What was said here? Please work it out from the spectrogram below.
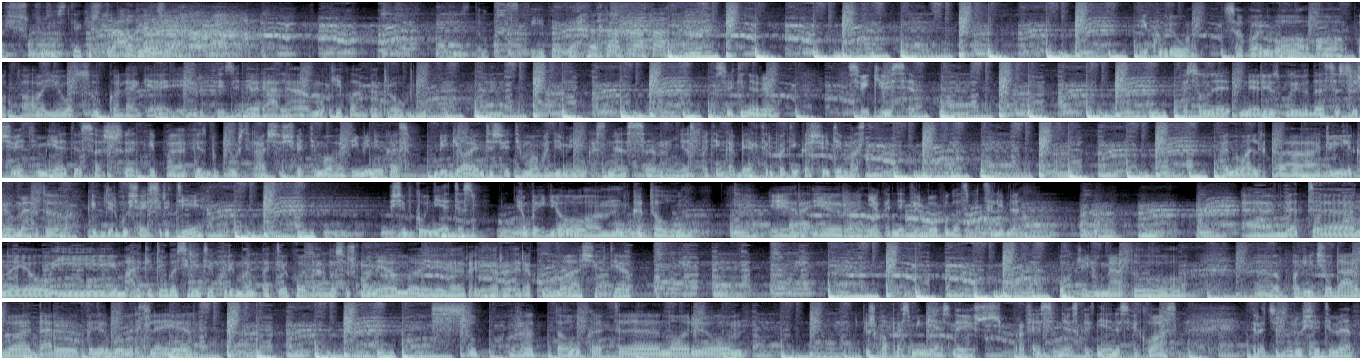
Iš kur jūs tiek ištraukėte čia? Jūs daug skaitėte. Įkūriau savo NVO, o po to jau su kolegė ir fizinė realią mokyklą bendro ugdymo. Sveiki, Nerijau. Sveiki visi. Nerijus Buividas, esu švietimietis, aš kaip Facebook'e užsirašęs švietimo vadybininkas, bėgiojantis švietimo vadybininkas, nes, nes patinka bėgti ir patinka švietimas. 11-12 jau metų, kaip dirbu šiai srity. Šiaip kaunietis, baigiau KTU ir, ir niekada nedirbau pagal specialybę. Bet nuėjau į marketingo sritį, kuri man patiko, darbas su žmonėm ir, ir reklama šiek tiek. Po kelių metų pakeičiau darbą, dar padirbau verslę ir supratau, kad noriu kažko prasmingesnio iš profesinės kasdienės veiklos ir atsidūriau švietime.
